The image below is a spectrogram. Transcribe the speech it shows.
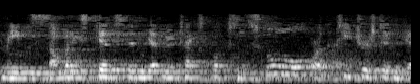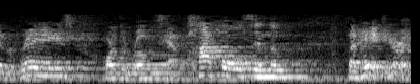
it means somebody's kids didn't get new textbooks in school, or the teachers didn't get a raise, or the roads have potholes in them. But hey, if you're a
